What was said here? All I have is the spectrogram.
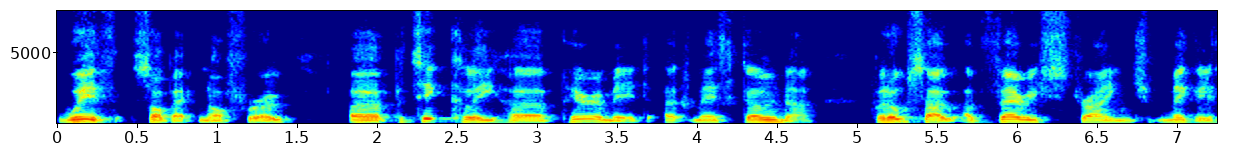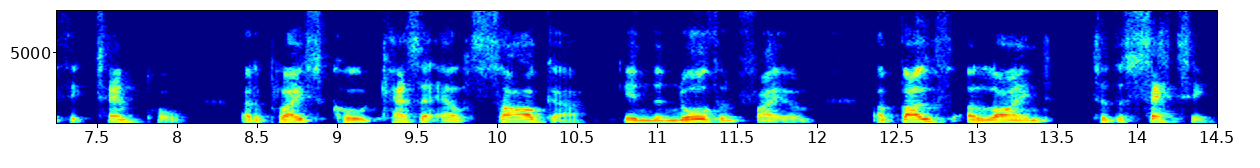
with Sobek Nofru, uh, particularly her pyramid at Mazghuna, but also a very strange megalithic temple at a place called Qasr el-Sagha in the northern Fayum, are both aligned to the setting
